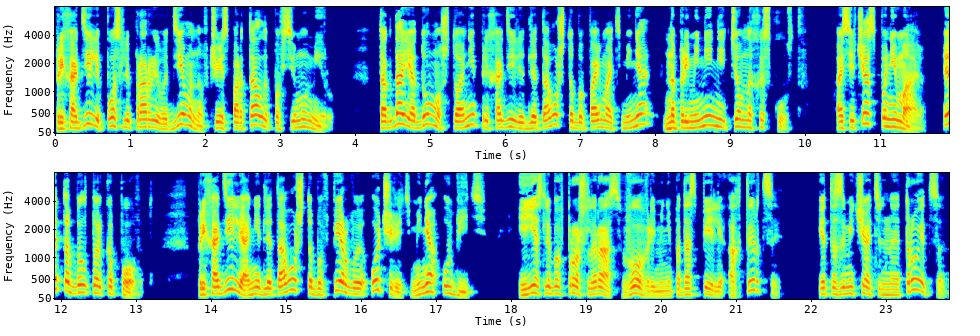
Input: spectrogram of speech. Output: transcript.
Приходили после прорыва демонов через порталы по всему миру. Тогда я думал, что они приходили для того, чтобы поймать меня на применении темных искусств. А сейчас понимаю, это был только повод. Приходили они для того, чтобы в первую очередь меня убить. И если бы в прошлый раз вовремя не подоспели ахтырцы, эта замечательная троица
